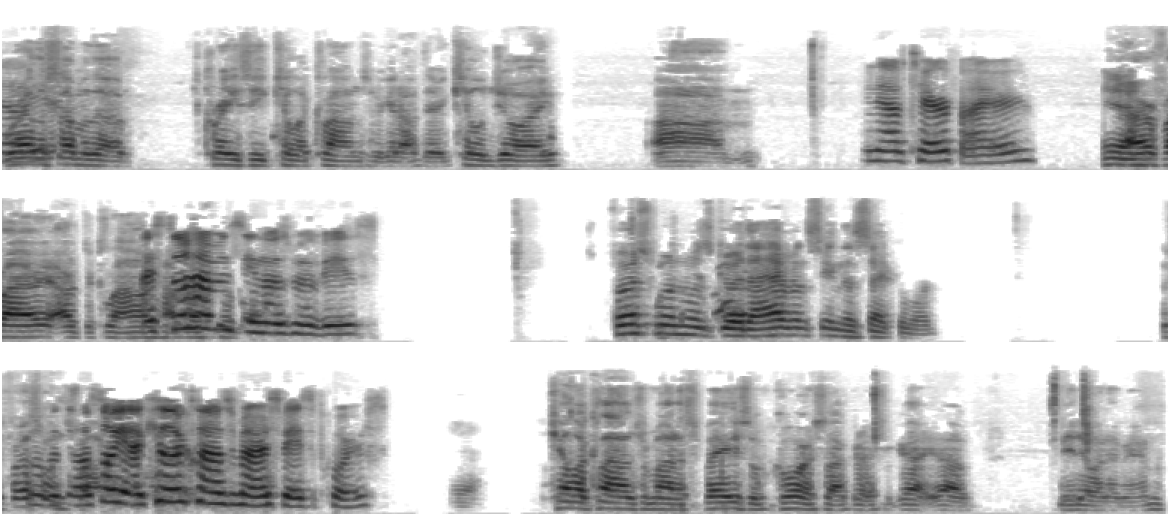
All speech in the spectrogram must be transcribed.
Oh, Where are yeah. some of the crazy killer clowns we get out there? Killjoy, um, You have Terrifier. Yeah. Terrifier, Art the Clown. I still haven't you? seen those movies. First one was good. I haven't seen the second one. The first What was? Also, fine. yeah, Killer Clowns from Outer Space, of course. Yeah. Killer Clowns from Outer Space, of course. How could I forget? Yeah, you know what I mean.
